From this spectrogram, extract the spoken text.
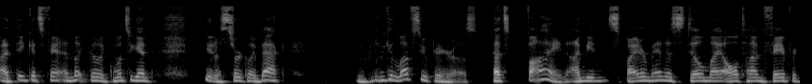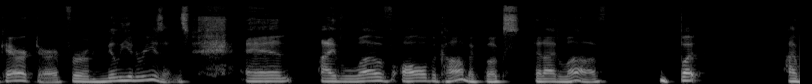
I think it's fan. Look, look, once again, you know, circling back, we can love superheroes. That's fine. I mean, Spider Man is still my all time favorite character for a million reasons, and I love all the comic books that I love, but I.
